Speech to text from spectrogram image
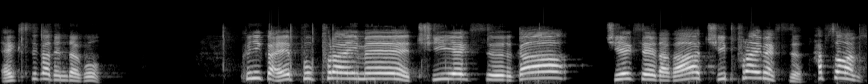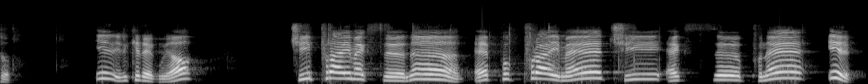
x가 된다고. 그러니까 f 프라임의 gx가 gx에다가 g 프라임 x 합성함수 1 이렇게 되고요. g 프라임 x는 f 프라임의 gx 분의 1.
